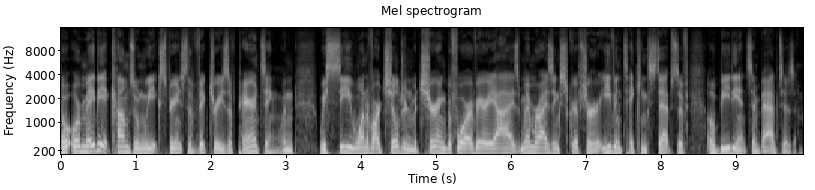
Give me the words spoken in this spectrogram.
Or, maybe it comes when we experience the victories of parenting, when we see one of our children maturing before our very eyes, memorizing scripture, or even taking steps of obedience and baptism.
